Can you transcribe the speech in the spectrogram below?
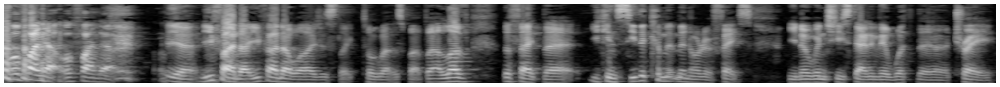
we'll find out. We'll find out. yeah, you find out. You find out while I just like talk about this part. But I love the fact that you can see the commitment on her face. You know, when she's standing there with the tray,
